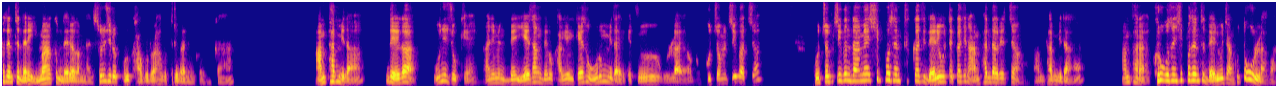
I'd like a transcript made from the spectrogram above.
10% 내려 이만큼 내려가면 난 손실을 볼 각오를 하고 들어가는 거니까 안 팝니다. 근데 얘가 운이 좋게 아니면 내 예상대로 가격이 계속 오릅니다. 이렇게 쭉 올라요. 고점을 찍었죠? 고점 찍은 다음에 10%까지 내려올 때까지는 안 판다 그랬죠? 안 팝니다. 안 팔아요. 그러고선 10% 내려오지 않고 또 올라가.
